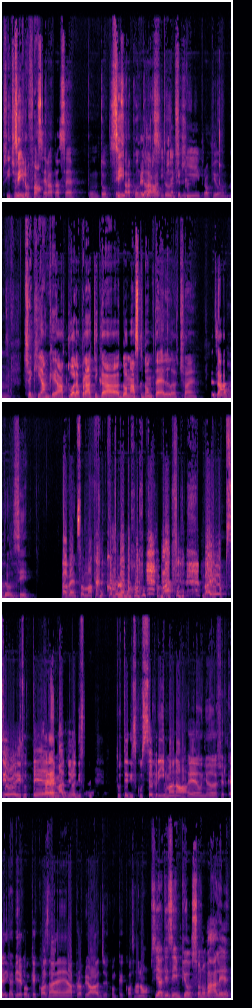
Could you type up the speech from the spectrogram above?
Sì, c'è Sì, chi lo fa. serata a sé, punto, Sì, senza raccontarsi. esatto, C'è anche sì. chi proprio... mm. C'è chi anche attua la pratica don't ask, don't tell, cioè... Esatto, Mhm. sì. Vabbè, insomma, come da noi, va- varie opzioni, tutte Certo. immagino discu- tutte discusse prima, no? E ognuno cerca di capire con che cosa è a proprio agio e con che cosa no. Sì, ad esempio, sono Vale.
